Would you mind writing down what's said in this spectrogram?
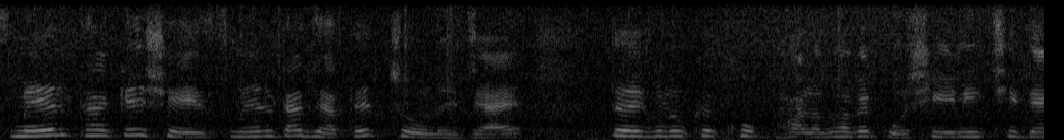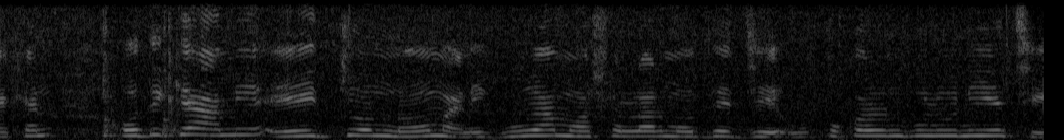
স্মেল থাকে, সেই স্মেলটা যাতে চলে যায়। তো এগুলোকে খুব ভালোভাবে কষিয়ে নিচ্ছি, দেখেন। ওদিকে আমি এই জন্য মানে গুঁড়া মশলার মধ্যে যে উপকরণগুলো নিয়েছি,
